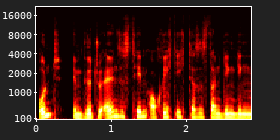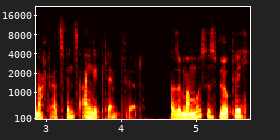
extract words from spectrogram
Und im virtuellen System auch richtig, dass es dann Ding-Ding macht, als wenn es angeklemmt wird. Also man muss es wirklich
